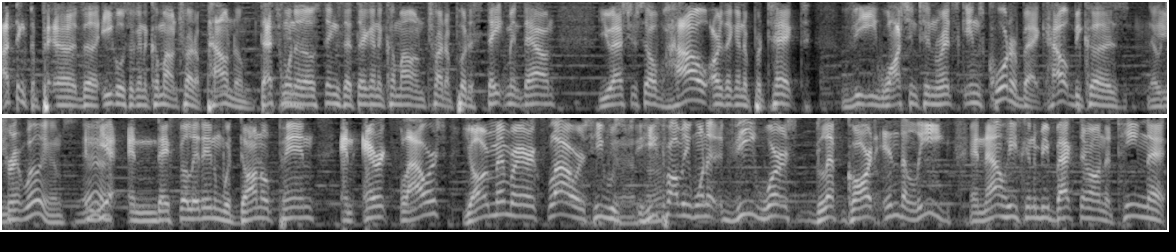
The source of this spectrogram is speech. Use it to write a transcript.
I think the uh, the Eagles are going to come out and try to pound them. That's one of those things that they're going to come out and try to put a statement down. You ask yourself, how are they going to protect the Washington Redskins quarterback? How because No Trent Williams. Yeah. yeah, and they fill it in with Donald Penn and Ereck Flowers. Y'all remember Ereck Flowers? He was he's probably one of the worst left guard in the league, and now he's going to be back there on a team that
